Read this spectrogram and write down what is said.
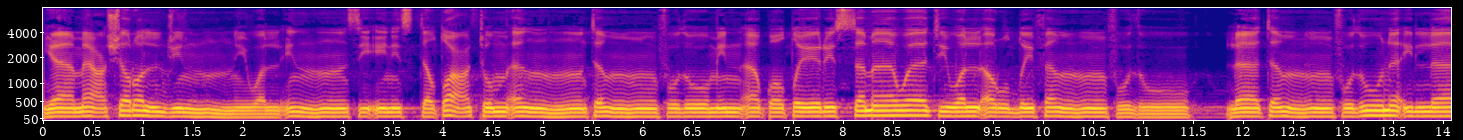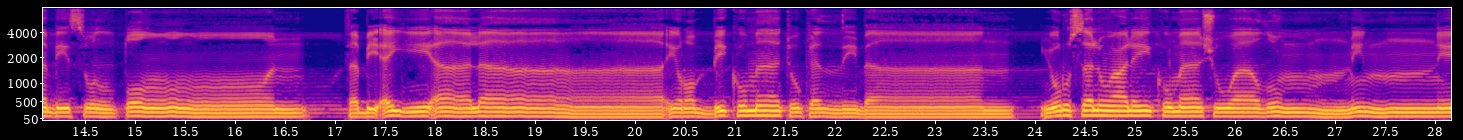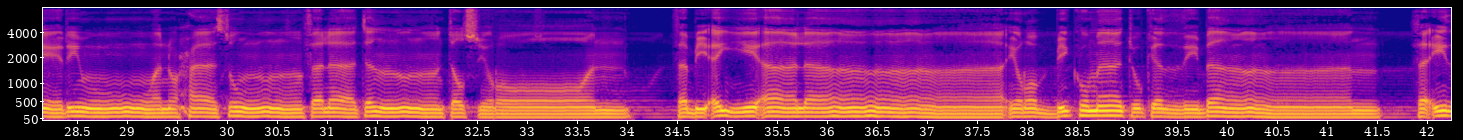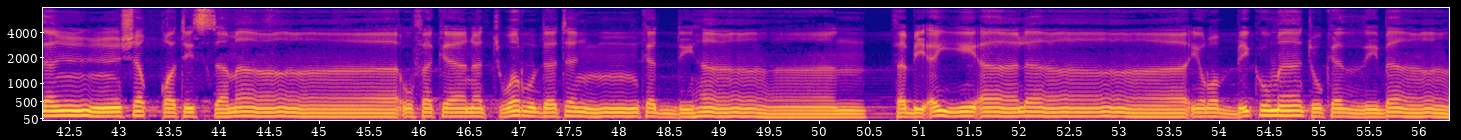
يا معشر الجن والإنس إن استطعتم أن تنفذوا من أقطير السماوات والأرض فانفذوا. لا تنفذون إلا بسلطان. فبأي آلاء ربكما تكذبان؟ يرسل عليكما شواظ من نير ونحاس فلا تنتصران فبأي آلاء ربكما تكذبان؟ فإذا انشقت السماء فكانت وردة كالدهان فبأي آلاء ربكما تكذبان؟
